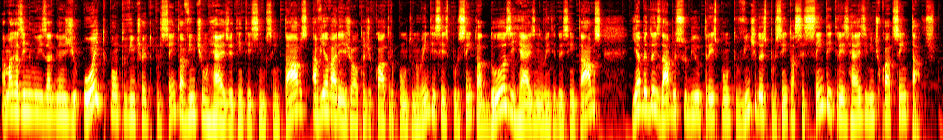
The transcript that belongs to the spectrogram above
A Magazine Luiza ganha de 8,28% a R$ 21,85. A Via Varejo alta de 4,96% a R$ 12,92. E a B2W subiu 3,22% a R$ 63,24.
